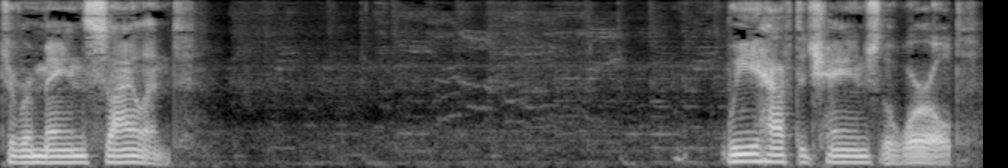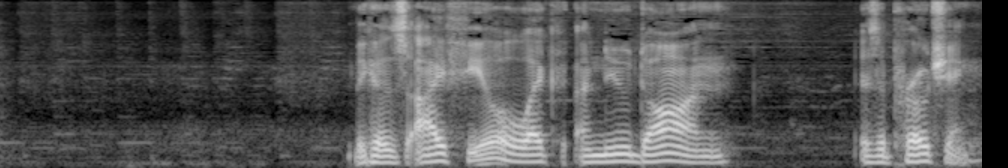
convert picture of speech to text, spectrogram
to remain silent. We have to change the world. Because I feel like a new dawn is approaching.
